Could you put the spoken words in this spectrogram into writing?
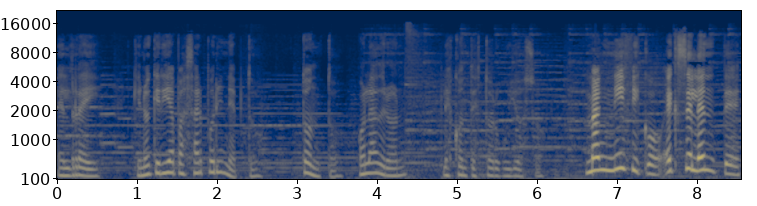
El rey, que no quería pasar por inepto, tonto o ladrón, les contestó orgulloso. Magnífico, excelente,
